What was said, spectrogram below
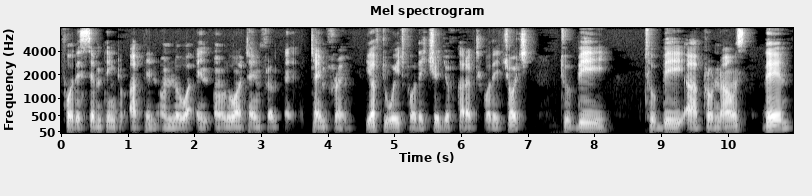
for the same thing to happen on lower and on lower time frame uh, time frame you have to wait for the change of character for the CHoCH to be to be uh, pronounced. Then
